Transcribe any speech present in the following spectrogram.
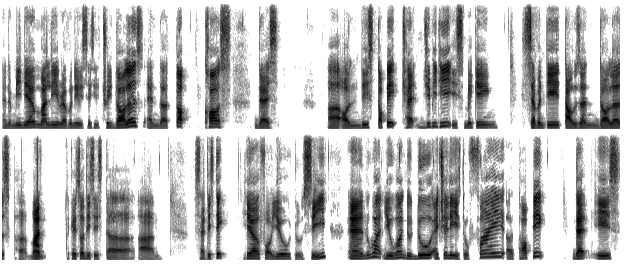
And the median monthly revenue is $63, and the top course that's uh, on this topic, Chat GPT is making $70,000 per month. Okay, so this is the um, statistic here for you to see. And what you want to do actually is to find a topic that is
